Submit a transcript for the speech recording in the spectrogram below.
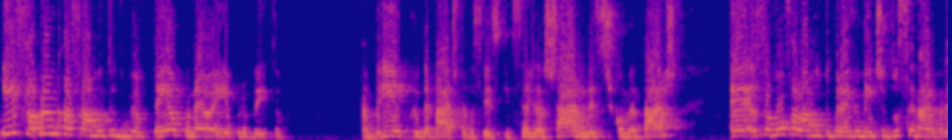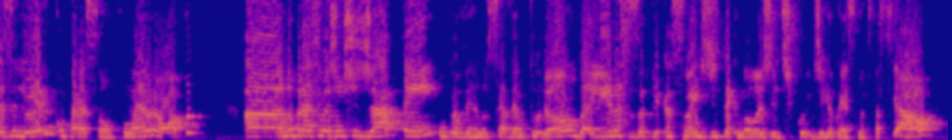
E só para não passar muito do meu tempo, né, aí aproveito abrir para o debate para vocês o que vocês acharam desses comentários. É, eu só vou falar muito brevemente do cenário brasileiro em comparação com a Europa. Ah, no Brasil, a gente já tem o governo se aventurando ali nessas aplicações de tecnologia de, de reconhecimento facial.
